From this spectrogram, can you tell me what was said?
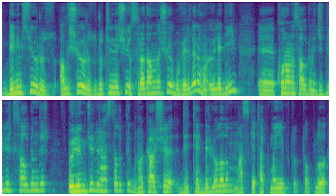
benimsiyoruz, alışıyoruz, rutinleşiyor, sıradanlaşıyor bu veriler ama öyle değil. Ee, korona salgını ciddi bir salgındır. Ölümcül bir hastalıktır. Buna karşı tedbirli olalım. Maske takmayı toplu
